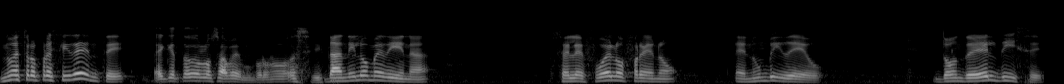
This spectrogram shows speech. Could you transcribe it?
Nuestro presidente Es que todos lo sabemos, pero no lo decimos. Danilo Medina se le fue los frenos en un video donde él dice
